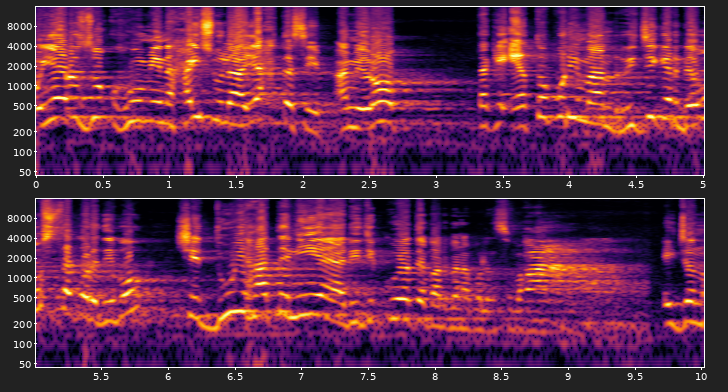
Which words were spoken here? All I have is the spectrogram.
ওয়ারযুকহু মিন হাইসুলা ইয়াহতাসিব। আমি রব তাকে এত পরিমাণ রিজিকের ব্যবস্থা করে দিব সে দুই হাতে নিয়ে রিজিক কুড়াতে পারবে না বলেন সুবহানাল্লাহ। এই জন্য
